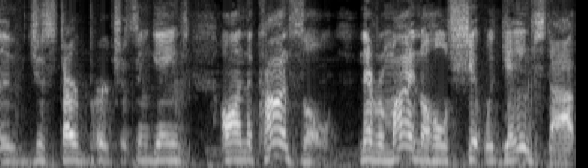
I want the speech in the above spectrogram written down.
and just start purchasing games on the console. Never mind the whole shit with GameStop.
